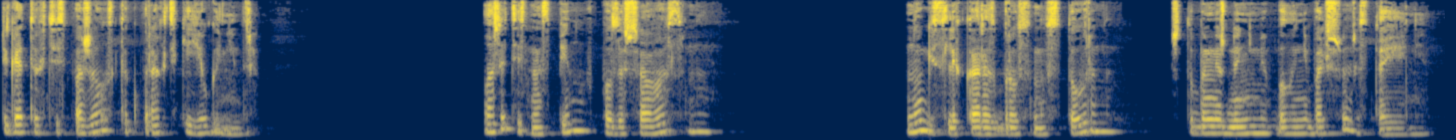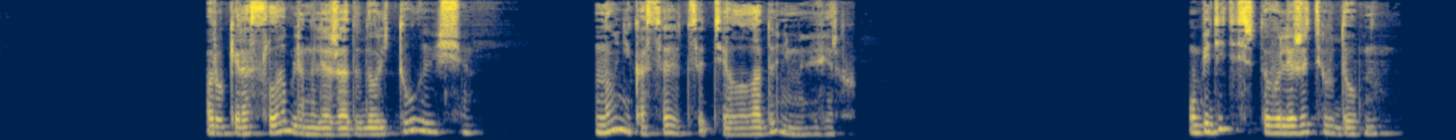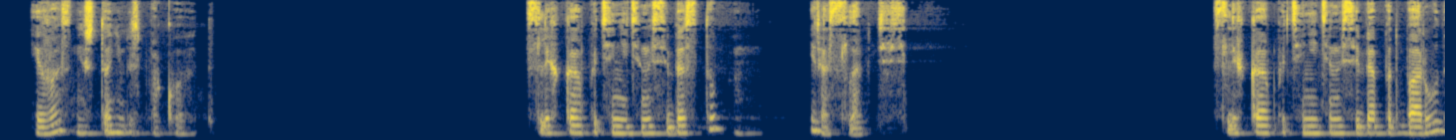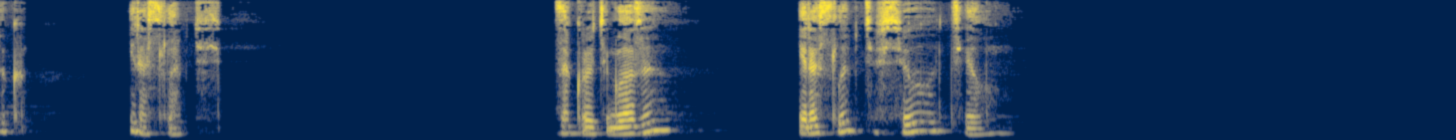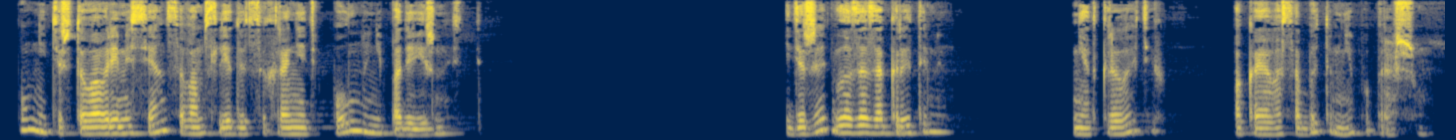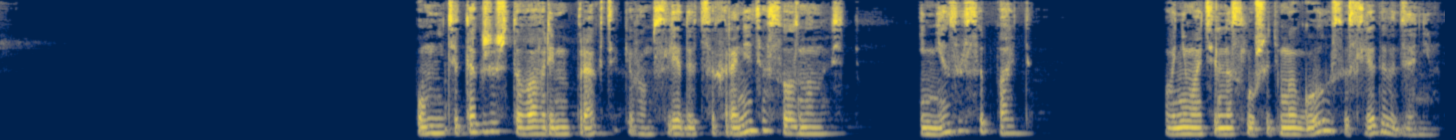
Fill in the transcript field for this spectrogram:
Приготовьтесь, пожалуйста, к практике йога-нидры. Ложитесь на спину в позу шавасана. Ноги слегка разбросаны в стороны, чтобы между ними было небольшое расстояние. Руки расслабленно лежат вдоль туловища, но не касаются тела ладонями вверх. Убедитесь, что вы лежите удобно, и вас ничто не беспокоит. Слегка потяните на себя стопы и расслабьтесь. Слегка потяните на себя подбородок и расслабьтесь. Закройте глаза и расслабьте все тело. Помните, что во время сеанса вам следует сохранять полную неподвижность и держать глаза закрытыми, не открывать их, пока я вас об этом не попрошу. Помните также, что во время практики вам следует сохранять осознанность и не засыпать, внимательно слушать мой голос и следовать за ним.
